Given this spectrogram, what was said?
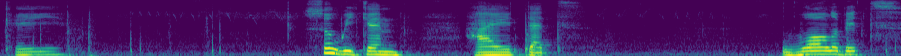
Okay. So we can hide that wall a bit.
